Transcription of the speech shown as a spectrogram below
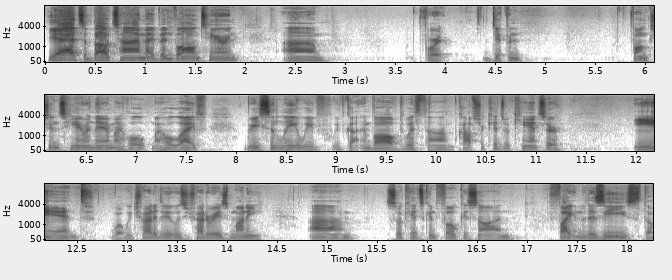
Yeah, it's about time. I've been volunteering um, for different functions here and there my whole my whole life. Recently, we've we've gotten involved with um, Cops for Kids with Cancer, and what we try to do is we try to raise money um, so kids can focus on fighting the disease, the,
